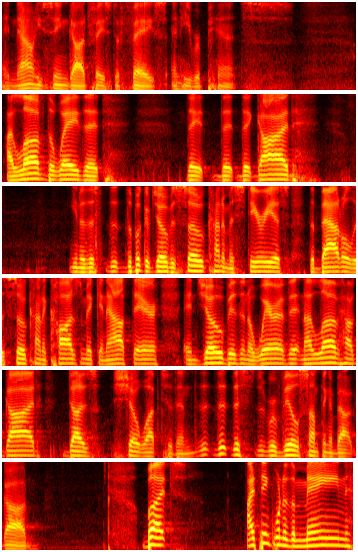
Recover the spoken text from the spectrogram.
and now he's seeing God face to face and he repents. I love the way that that that that God you know this the, the book of job is so kind of mysterious. The battle is so kind of cosmic and out there and job isn't aware of it. And i love how god does show up to them. This reveals something about god. But i think one of the main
